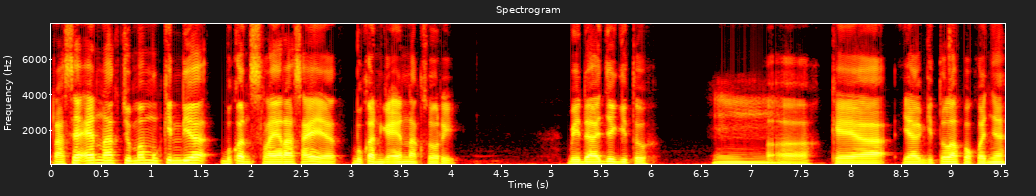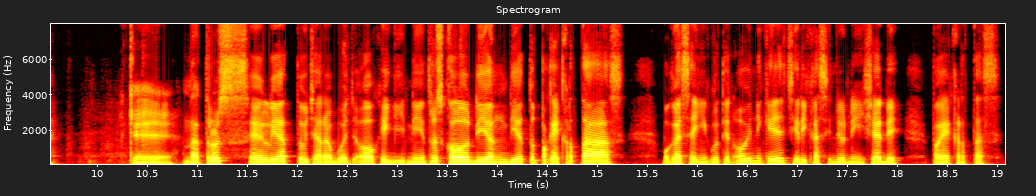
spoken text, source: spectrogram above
rasanya enak cuma mungkin dia bukan selera saya ya bukan gak enak sorry beda aja gitu Hmm, Eh, kayak ya gitulah pokoknya. Oke. Nah terus saya lihat tuh cara buat oh kayak gini. Terus kalau di yang dia tuh pakai kertas, makanya saya ngikutin. Oh ini kayaknya ciri khas Indonesia deh, pakai kertas.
